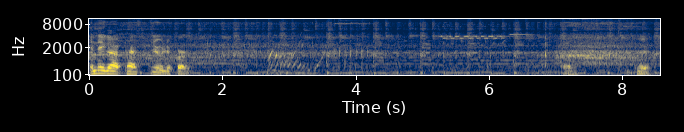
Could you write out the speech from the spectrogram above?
And they got passed through the first. Oh,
